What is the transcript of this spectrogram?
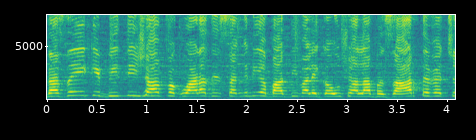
ਦੱਸਦੇ ਕਿ ਬੀਤੀ ਸ਼ਾਮ ਫਗਵਾੜਾ ਦੇ ਸੰਗਨੀ ਆਬਾਦੀ ਵਾਲੇ ਗਊਸ਼ਾਲਾ ਬਾਜ਼ਾਰ ਦੇ ਵਿੱਚ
